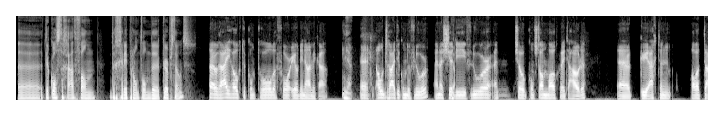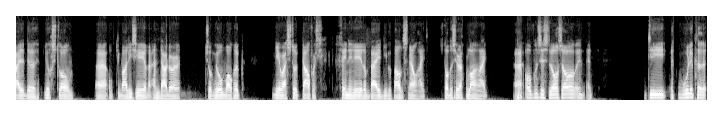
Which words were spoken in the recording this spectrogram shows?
eh ten koste gaat van de grip rondom de curbstones? rijhoogtecontrole voor aerodynamica. Ja. Eh, alles draait natuurlijk om de vloer. En als je Ja. die vloer en zo constant mogelijk weet te houden, eh, kun je echt ten alle tijden de luchtstroom eh, optimaliseren en daardoor zoveel mogelijk neerwaartse druk downforce genereren bij die bepaalde snelheid. Dus dat is heel erg belangrijk. Eh, Ja. Overigens is het wel zo, in, in- die, het moeilijke,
